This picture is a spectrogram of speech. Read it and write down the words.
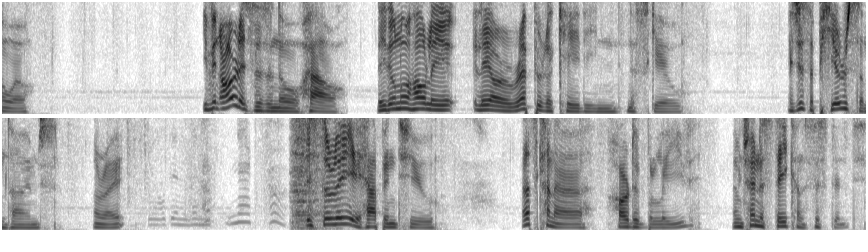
oh well. Even artists doesn't know how. They don't know how they they are replicating the skill. It just appears sometimes. All right. Build in the next. Yesterday it happened too. That's kind of hard to believe. I'm trying to stay consistent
